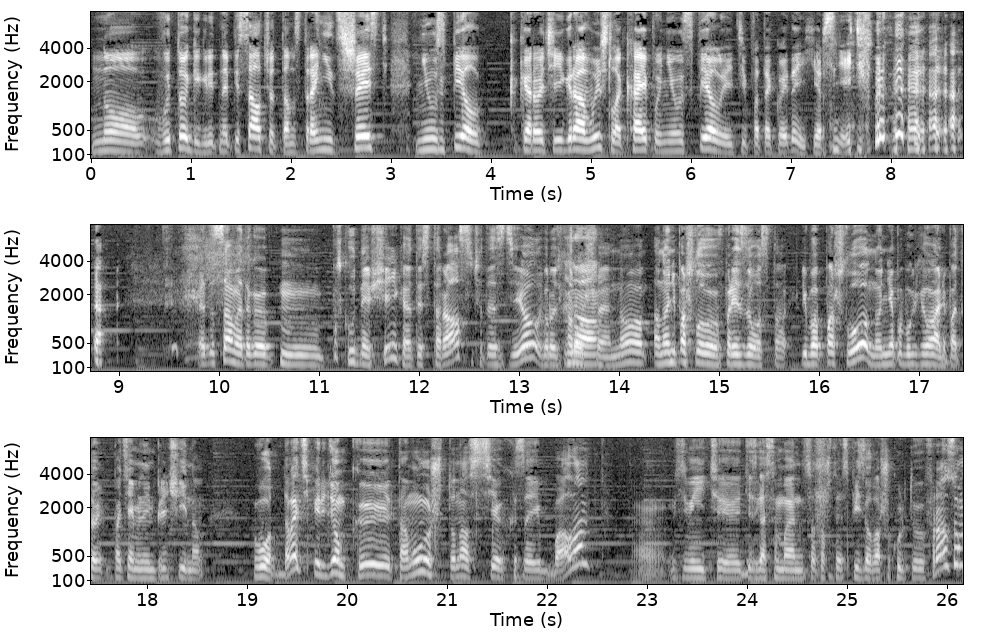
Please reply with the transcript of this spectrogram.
но в итоге, говорит, написал что-то там страниц 6, не успел, короче, игра вышла, к хайпу не успел, и типа такой, да и хер с ней, типа. Это самое такое м, паскудное ощущение, когда ты старался, что-то сделал, вроде Но. хорошее, но оно не пошло в производство. Либо пошло, но не опубликовали по, той- по тем или иным причинам. Вот, давайте перейдем к тому, что нас всех заебало. Э, Извините, Disgusting за то, что я спиздил вашу культовую фразу.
